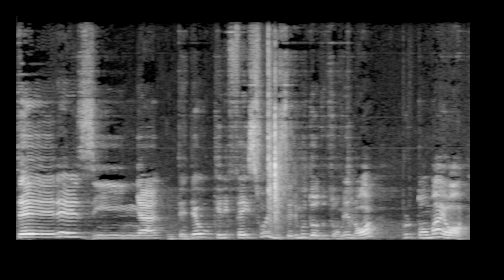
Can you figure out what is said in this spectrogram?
Terezinha. Entendeu? O que ele fez foi isso. Ele mudou do tom menor para o tom maior.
